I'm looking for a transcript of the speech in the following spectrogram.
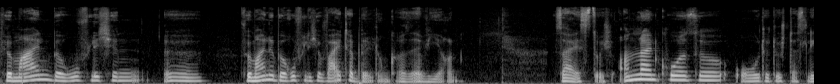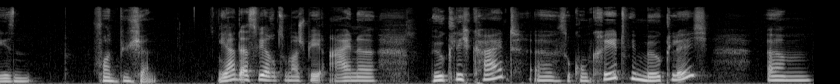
für meinen beruflichen, äh, für meine berufliche Weiterbildung reservieren. Sei es durch Online-Kurse oder durch das Lesen von Büchern. Ja, das wäre zum Beispiel eine Möglichkeit, äh, so konkret wie möglich ähm,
